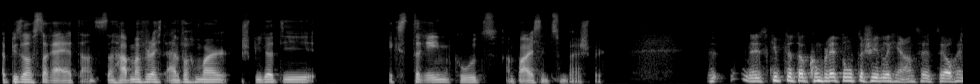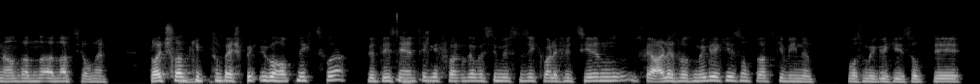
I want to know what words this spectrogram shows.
ein bisschen aus der Reihe tanzt. Dann hat man vielleicht einfach mal Spieler, die extrem gut am Ball sind zum Beispiel. Es gibt ja da komplett unterschiedliche Ansätze, auch in anderen äh, Nationen. Deutschland mhm. gibt zum Beispiel überhaupt nichts vor für diese einzige Vorgabe. Sie müssen sich qualifizieren für alles, was möglich ist und dort gewinnen, was möglich ist. Ob die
